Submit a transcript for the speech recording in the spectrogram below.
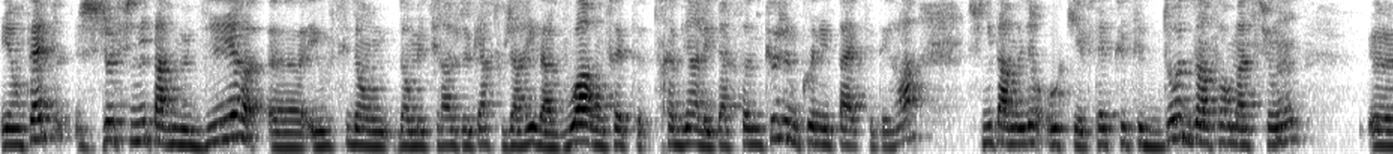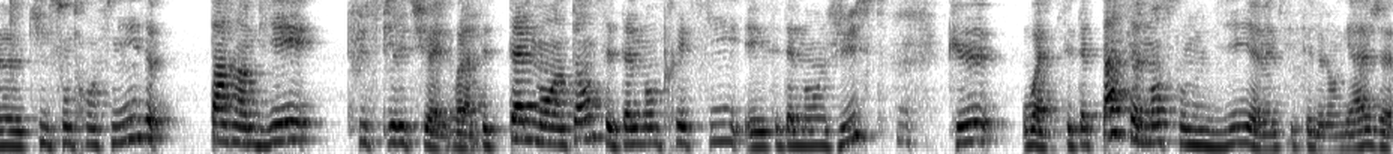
Et en fait, je finis par me dire, euh, et aussi dans, dans mes tirages de cartes où j'arrive à voir en fait très bien les personnes que je ne connais pas, etc., je finis par me dire, ok, peut-être que c'est d'autres informations euh, qui me sont transmises par un biais plus spirituel. Voilà, c'est tellement intense, c'est tellement précis et c'est tellement juste que, ouais, c'est peut-être pas seulement ce qu'on nous dit, euh, même si c'est le langage euh,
